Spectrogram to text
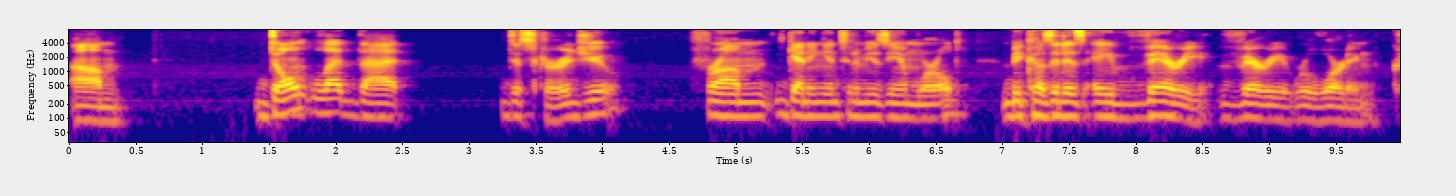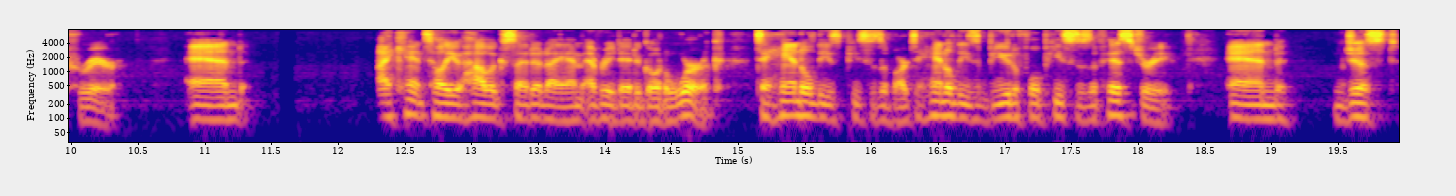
Um, don't let that discourage you from getting into the museum world because it is a very, very rewarding career. And I can't tell you how excited I am every day to go to work, to handle these pieces of art, to handle these beautiful pieces of history. And just,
